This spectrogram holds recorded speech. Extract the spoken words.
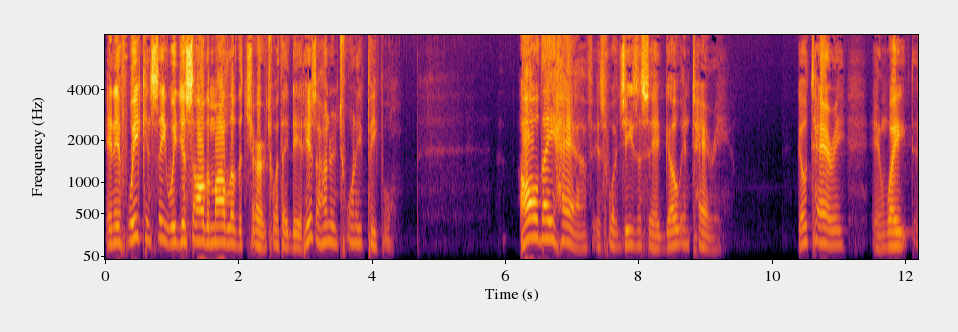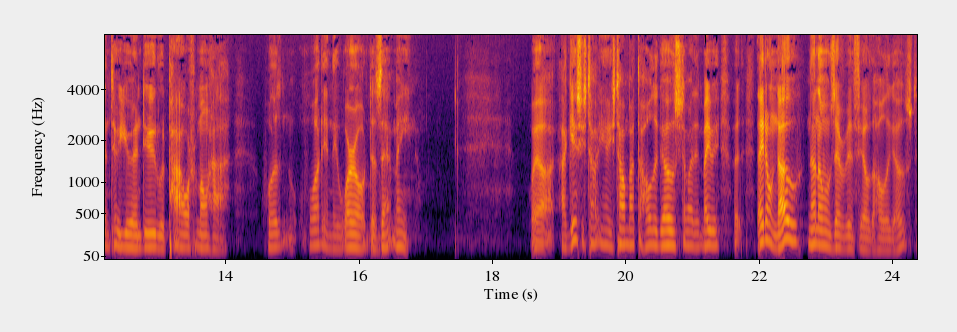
And if we can see, we just saw the model of the church, what they did. Here's 120 people. All they have is what Jesus said go and tarry. Go tarry and wait until you're endued with power from on high. What, in the world does that mean? Well, I guess he's talking. You know, he's talking about the Holy Ghost. Maybe, they don't know. None of them's ever been filled with the Holy Ghost.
